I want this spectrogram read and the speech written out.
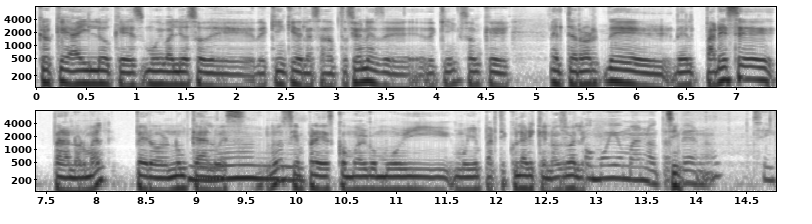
creo que ahí lo que es muy valioso de, de King y de las adaptaciones de, de King son que el terror de, de él parece paranormal, pero nunca lo es, No. Siempre es como algo muy, muy en particular y que nos duele. O muy humano Sí. también, ¿no? Sí.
